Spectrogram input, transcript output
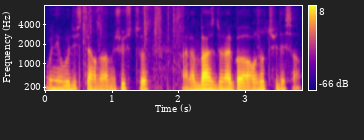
au niveau du sternum, juste à la base de la gorge, au-dessus des seins.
